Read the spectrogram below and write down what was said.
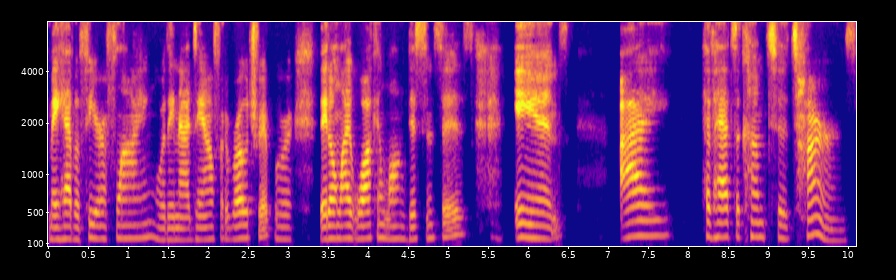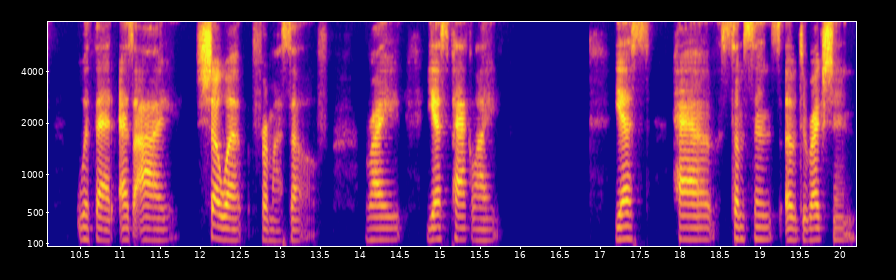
may have a fear of flying or they're not down for the road trip or they don't like walking long distances. And I have had to come to terms with that as I show up for myself, right? Yes, pack light. Yes, have some sense of direction,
